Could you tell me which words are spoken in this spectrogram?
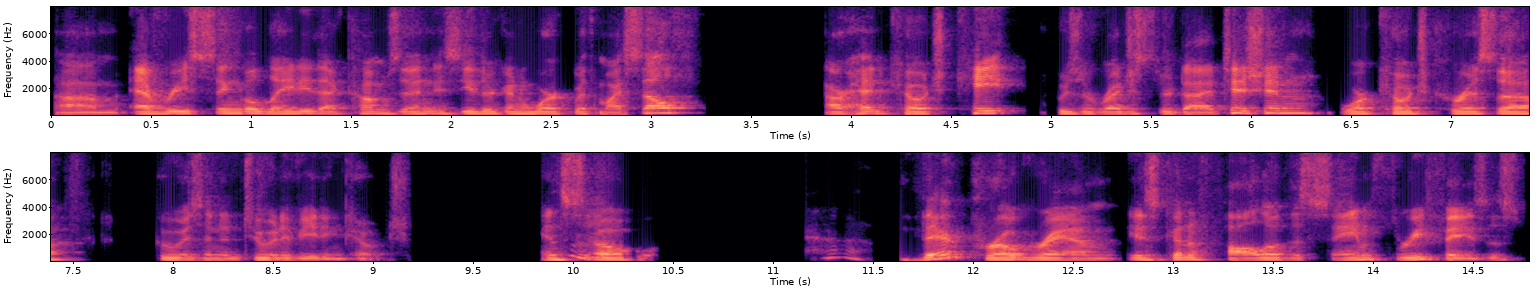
Um, every single lady that comes in is either going to work with myself, our head coach Kate, who's a registered dietitian, or Coach Carissa, who is an intuitive eating coach. And mm-hmm. so their program is going to follow the same three phases,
